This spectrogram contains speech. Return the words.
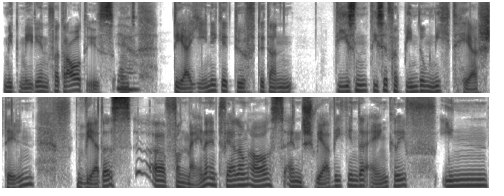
mit Medien vertraut ist. Ja. Und derjenige dürfte dann diesen, diese Verbindung nicht herstellen, wäre das äh, von meiner Entfernung aus ein schwerwiegender Eingriff in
